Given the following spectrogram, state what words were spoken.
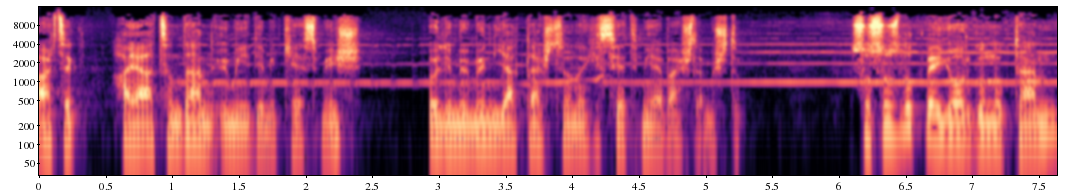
Artık hayatımdan ümidimi kesmiş, ölümümün yaklaştığını hissetmeye başlamıştım. Susuzluk ve yorgunluktan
